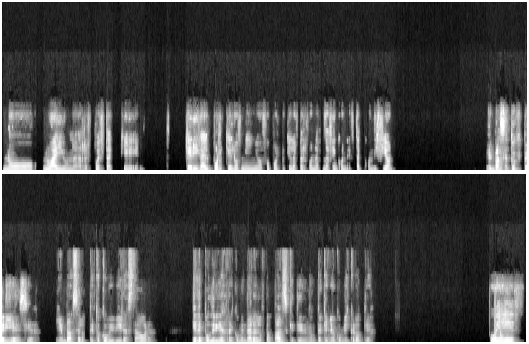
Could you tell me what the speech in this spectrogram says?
no, no hay una respuesta que, que diga el por qué los niños o por qué las personas nacen con esta condición. En base a tu experiencia y en base a lo que te tocó vivir hasta ahora, ¿qué le podrías recomendar a los papás que tienen un pequeño con microtia? Pues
